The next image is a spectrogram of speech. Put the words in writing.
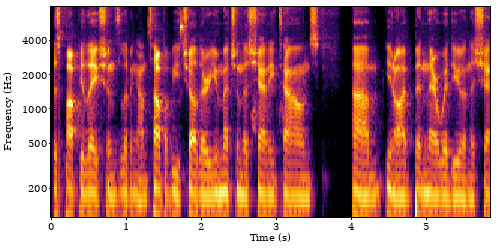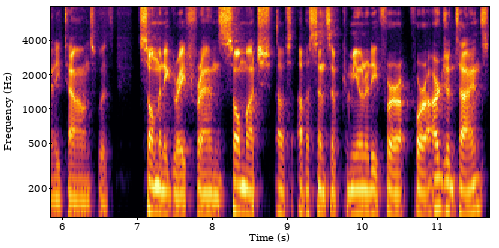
this population's living on top of each other. You mentioned the shanty towns. Um, you know, I've been there with you in the shanty towns with so many great friends, so much of, of a sense of community for for Argentines,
